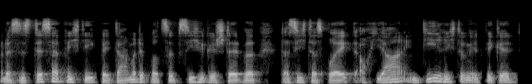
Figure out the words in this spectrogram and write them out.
Und das ist deshalb wichtig, weil damit im Prinzip sichergestellt wird, dass sich das Projekt auch ja in die Richtung entwickelt,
